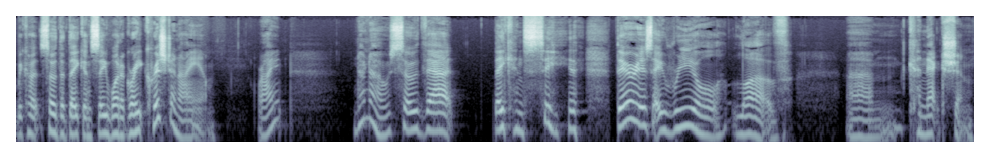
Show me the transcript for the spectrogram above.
because so that they can see what a great Christian I am, right? No, no, so that they can see there is a real love, um, connection,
